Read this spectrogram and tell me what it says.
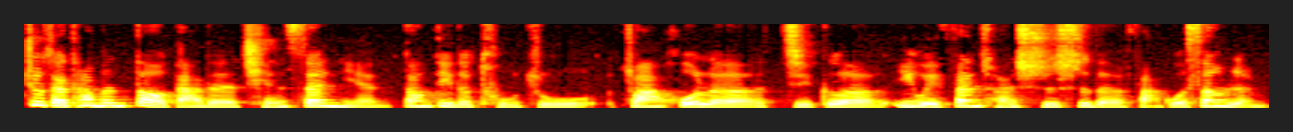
就在他们到达的前三年，当地的土族抓获了几个因为帆船失事的法国商人。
